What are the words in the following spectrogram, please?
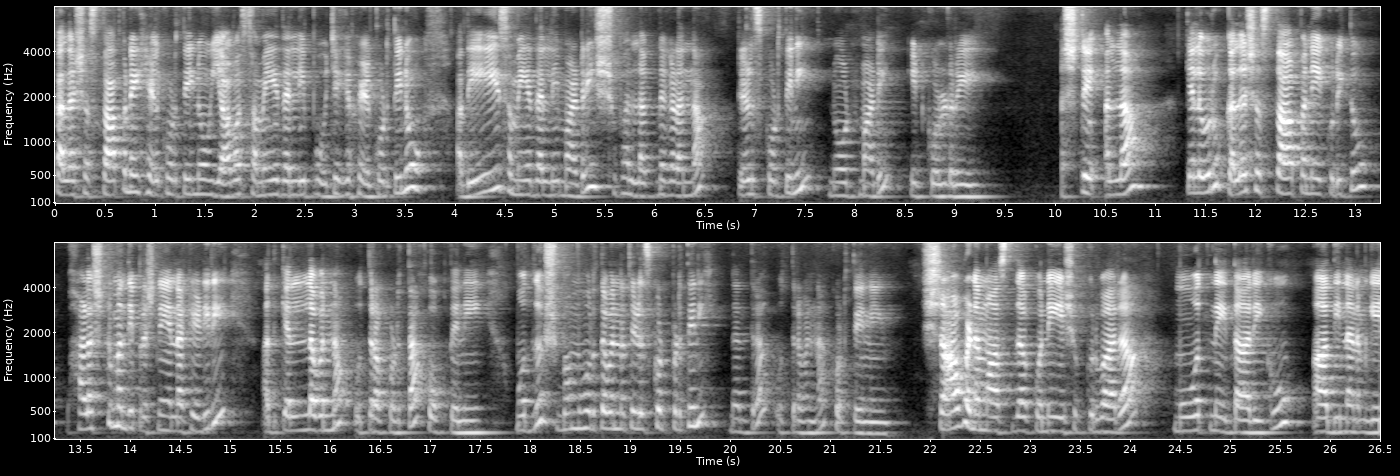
ಕಲಶ ಸ್ಥಾಪನೆಗೆ ಹೇಳ್ಕೊಡ್ತೀನೋ, ಯಾವ ಸಮಯದಲ್ಲಿ ಪೂಜೆಗೆ ಹೇಳ್ಕೊಡ್ತೀನೋ, ಅದೇ ಸಮಯದಲ್ಲಿ ಮಾಡಿರಿ. ಶುಭ ಲಗ್ನಗಳನ್ನು ತಿಳಿಸ್ಕೊಡ್ತೀನಿ. ನೋಟ್ ಮಾಡಿ ಇಟ್ಕೊಳ್ರಿ. ಅಷ್ಟೇ ಅಲ್ಲ ಕೆಲವರು ಕಲಶ ಸ್ಥಾಪನೆ ಕುರಿತು ಬಹಳಷ್ಟು ಮಂದಿ ಪ್ರಶ್ನೆಯನ್ನು ಕೇಳಿರಿ. ಅದಕ್ಕೆಲ್ಲವನ್ನು ಉತ್ತರ ಕೊಡ್ತಾ ಹೋಗ್ತೇನೆ. ಮೊದಲು ಶುಭ ಮುಹೂರ್ತವನ್ನು ತಿಳಿಸ್ಕೊಟ್ಬಿಡ್ತೀನಿ, ನಂತರ ಉತ್ತರವನ್ನು ಕೊಡ್ತೇನೆ. ಶ್ರಾವಣ ಮಾಸದ ಕೊನೆಯ ಶುಕ್ರವಾರ ಮೂವತ್ತನೇ ತಾರೀಕು, ಆ ದಿನ ನಮಗೆ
